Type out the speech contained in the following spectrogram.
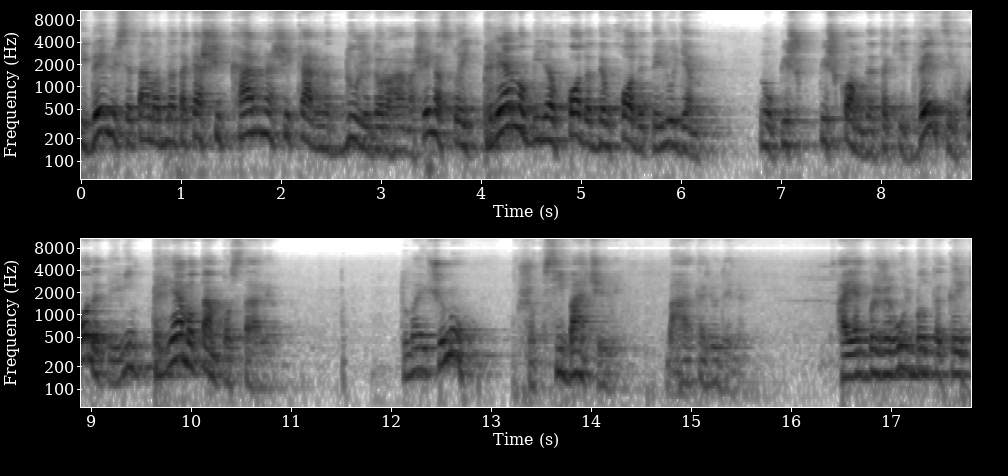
І дивлюся, там одна така шикарна, шикарна, дуже дорога машина стоїть прямо біля входу, де входити людям, ну, піш, пішком, де такі дверці входити, і він прямо там поставив. Думаю, чому? Щоб всі бачили, багата людина. А якби Жигуль був такий,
